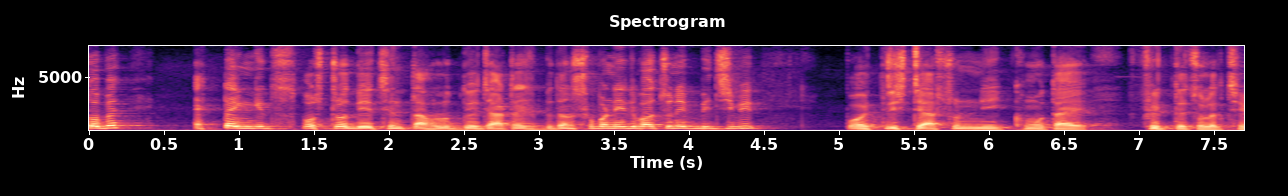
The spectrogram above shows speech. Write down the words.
তবে একটা ইঙ্গিত স্পষ্ট দিয়েছেন, তা হলো দু হাজার আঠাইশ বিধানসভা নির্বাচনে বিজেপি পঁয়ত্রিশটি আসন নিয়ে ক্ষমতায় ফিরতে চলেছে।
